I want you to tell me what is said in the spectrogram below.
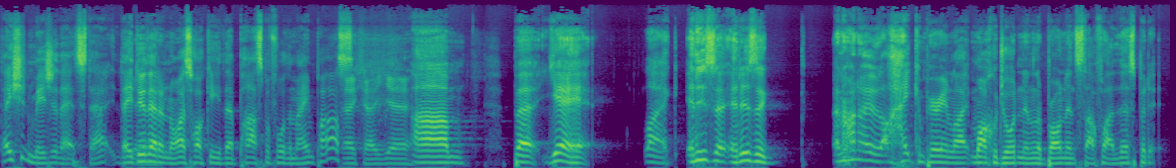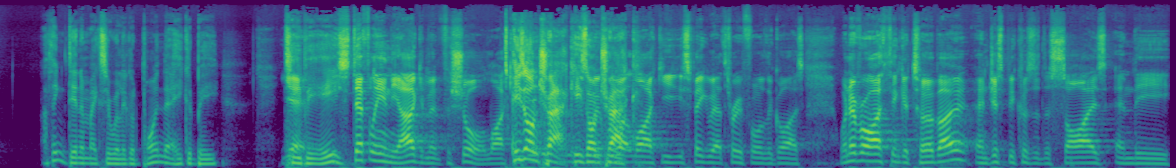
They should measure that stat. They do that in ice hockey, the pass before the main pass. Okay, yeah. Um, but yeah, like it is a it is a, and I know I hate comparing like Michael Jordan and LeBron and stuff like this, but it, I think Denham makes a really good point that he could be Yeah, TBE. he's definitely in the argument for sure. Like He's on track, he's on track. Like you you speak about three or four of the guys. Whenever I think of Turbo, and just because of the size and the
